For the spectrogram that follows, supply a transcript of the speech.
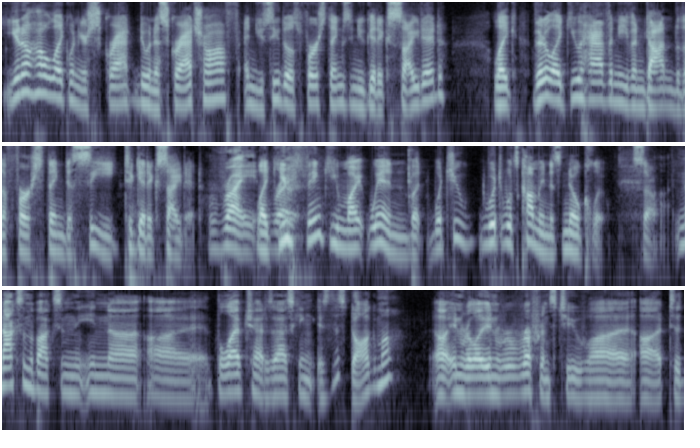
you know how like when you're scratch doing a scratch off and you see those first things and you get excited? Like they're like you haven't even gotten to the first thing to see to get excited. right. Like right. you think you might win, but what you what, what's coming is no clue. So Knox in the box in the, in uh, uh, the live chat is asking, "Is this dogma?" Uh, in rela- in re- reference to uh, uh, to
